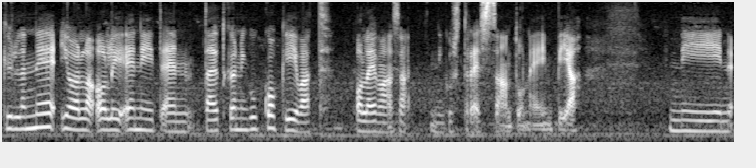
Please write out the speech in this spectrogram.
kyllä ne, joilla oli eniten, tai jotka niin kuin kokivat olevansa niin kuin stressaantuneimpia, niin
